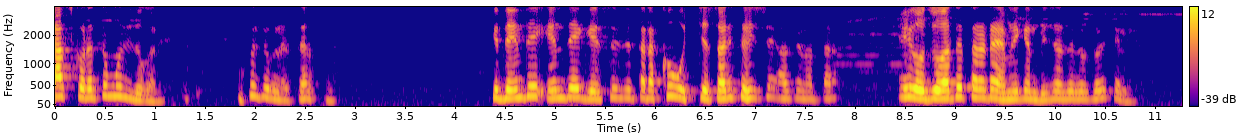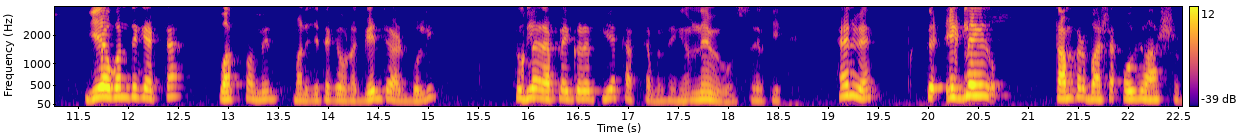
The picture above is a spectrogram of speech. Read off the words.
কাজ করে তো মুদি দোকানে মুদি দোকানে সেলসম্যান কিন্তু এনতে এনতে গেছে যে তারা খুব অত্যাচারিত হয়েছে হাসিনার দ্বারা। এই অজুহাতে তারা একটা আমেরিকান ভিসা জোগাড় করে চলে গেছে। গিয়ে ওখান থেকে একটা ওয়ার্ক পারমিট মানে যেটাকে আমরা গ্রিন কার্ড বলি ওগুলো অ্যাপ্লাই করে দিয়ে কাজ কামে থেকে নেমে পড়ছে আর কি। হ্যানিওয়ে তো এগুলাই ট্রাম্পের ভাষা অভিবাসন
